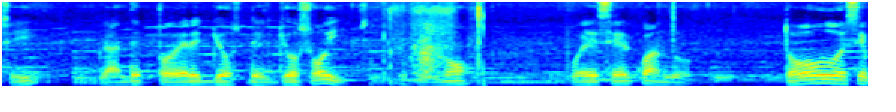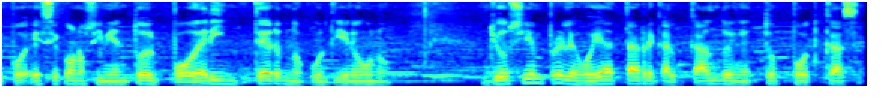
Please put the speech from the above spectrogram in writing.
¿sí? grandes poderes yo, del yo soy. no puede ser cuando todo ese, ese conocimiento del poder interno que tiene uno. Yo siempre les voy a estar recalcando en estos podcasts,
